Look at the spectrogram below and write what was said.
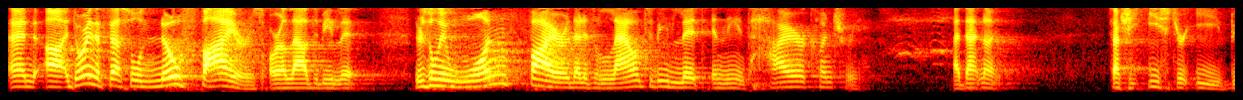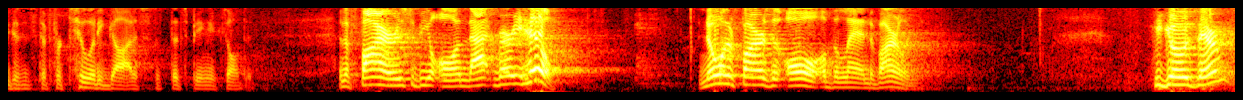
And uh, during the festival, no fires are allowed to be lit. There's only one fire that is allowed to be lit in the entire country at that night. It's actually Easter Eve because it's the fertility goddess that's being exalted. And the fire is to be on that very hill. No other fires in all of the land of Ireland. He goes there.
